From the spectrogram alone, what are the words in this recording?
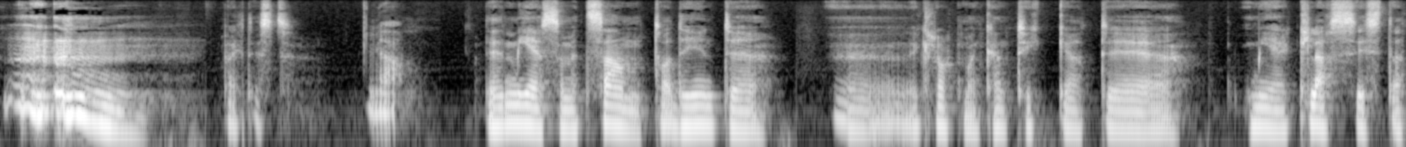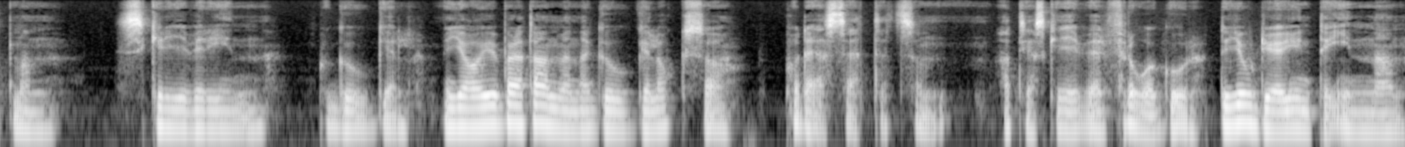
Faktiskt. Ja. Det är mer som ett samtal. Det är ju inte... eh, det är klart man kan tycka att det är mer klassiskt att man skriver in på Google. Men jag har ju börjat använda Google också på det sättet som att jag skriver frågor. Det gjorde jag ju inte innan,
